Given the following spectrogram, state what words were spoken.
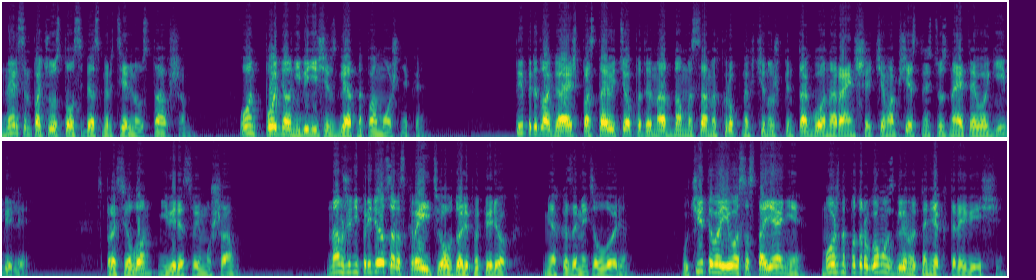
Нельсон почувствовал себя смертельно уставшим. Он поднял невидящий взгляд на помощника. «Ты предлагаешь поставить опыты на одном из самых крупных чинуш Пентагона раньше, чем общественность узнает о его гибели?» Спросил он, не веря своим ушам. «Нам же не придется раскроить его вдоль и поперек», – мягко заметил Лорин. «Учитывая его состояние, можно по-другому взглянуть на некоторые вещи.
